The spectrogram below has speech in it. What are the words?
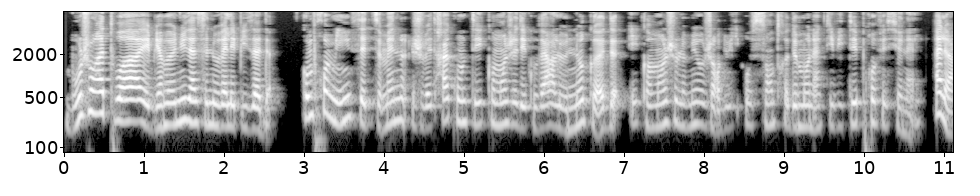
Bonjour à toi et bienvenue dans ce nouvel épisode. Comme promis, cette semaine, je vais te raconter comment j'ai découvert le no-code et comment je le mets aujourd'hui au centre de mon activité professionnelle. Alors,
